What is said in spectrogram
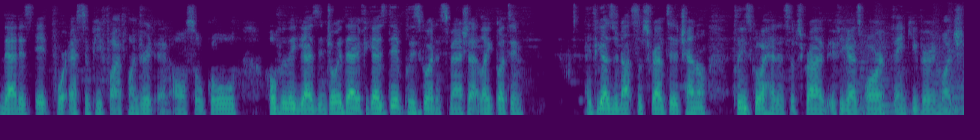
that is it for S&P 500 and also gold. Hopefully you guys enjoyed that. If you guys did, please go ahead and smash that like button. If you guys are not subscribed to the channel, please go ahead and subscribe. If you guys are, thank you very much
